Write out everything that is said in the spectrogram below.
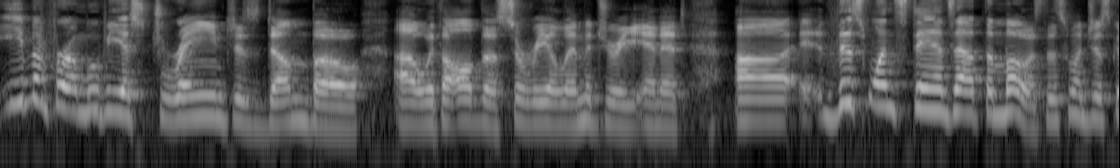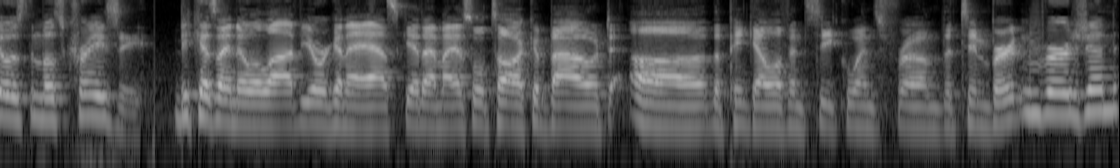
even for a movie as strange as Dumbo, uh, with all the surreal imagery in it, uh, this one stands out the most. This one just goes the most crazy. Because I know a lot of you are going to ask it, I might as well talk about uh, the Pink Elephant sequence sequence from the Tim Burton version,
